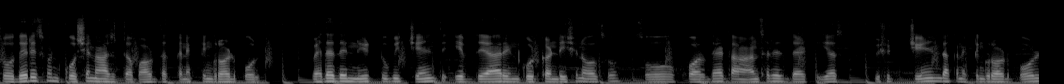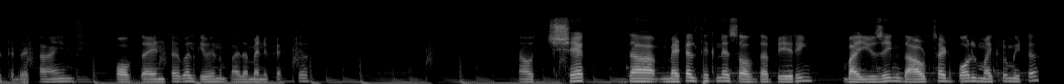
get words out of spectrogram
So there is one question asked about the connecting rod bolt whether they need to be changed if they are in good condition also. So for that the answer is that yes we should change the connecting rod bolt at the time of the interval given by the manufacturer. Now check the metal thickness of the bearing by using the outside ball micrometer.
